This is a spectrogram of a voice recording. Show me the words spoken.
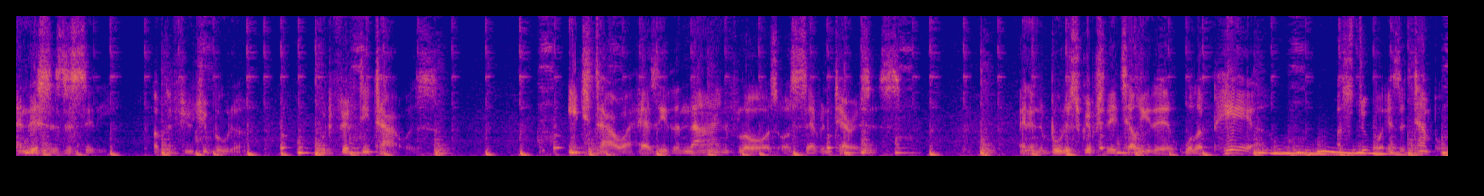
And this is the city of the future Buddha with 50 towers. Each tower has either nine floors or seven terraces. And in the Buddhist scripture, they tell you that it will appear a stupa is a temple.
